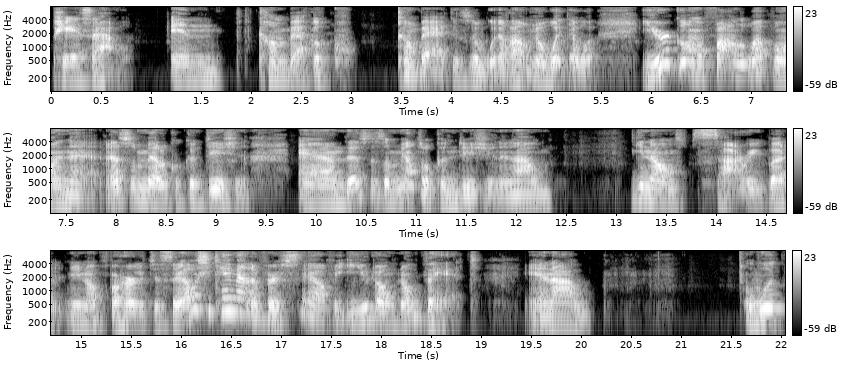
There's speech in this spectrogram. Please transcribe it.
pass out and come back a come back and say, well, I don't know what that was. You're going to follow up on that. That's a medical condition. And this is a mental condition. And I'm you know, sorry, but you know, for her to just say, "Oh, she came out of herself," you don't know that, and I would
